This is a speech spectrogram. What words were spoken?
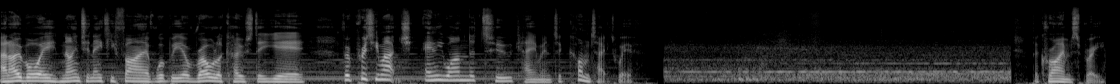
And oh boy, 1985 would be a rollercoaster year for pretty much anyone the two came into contact with. The crime spree.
